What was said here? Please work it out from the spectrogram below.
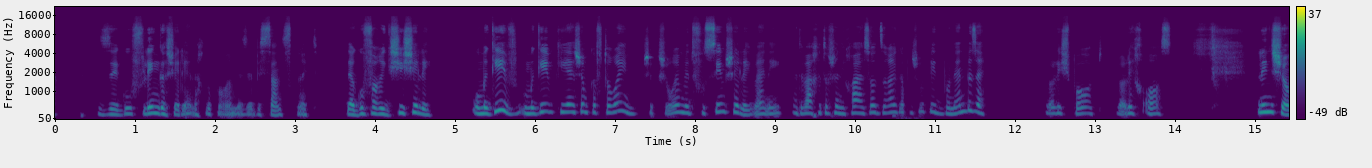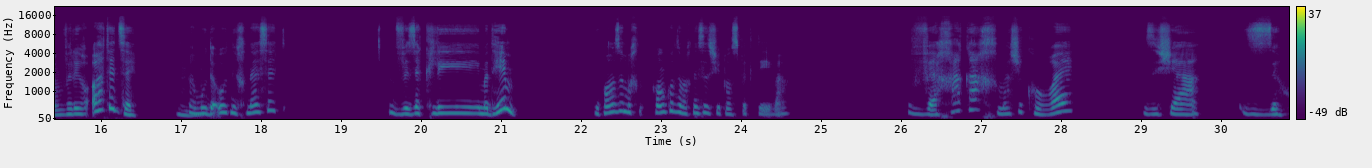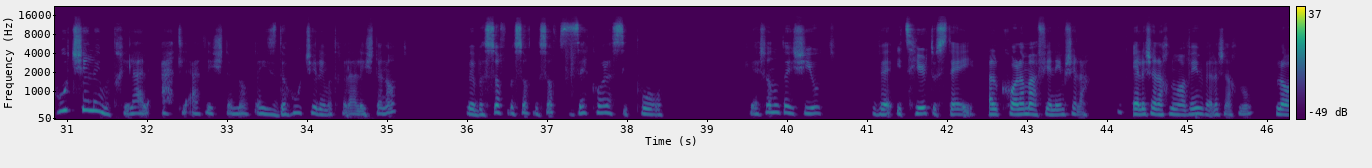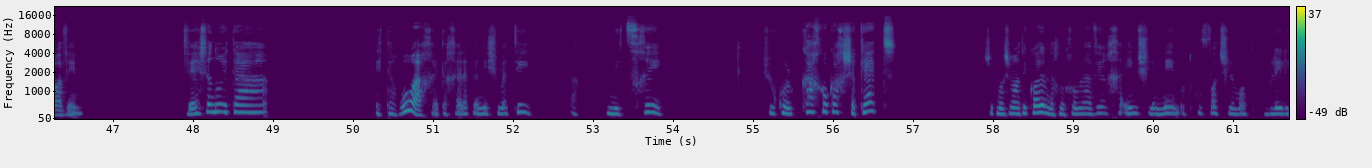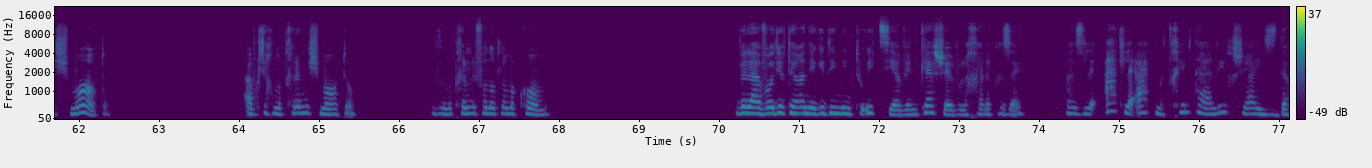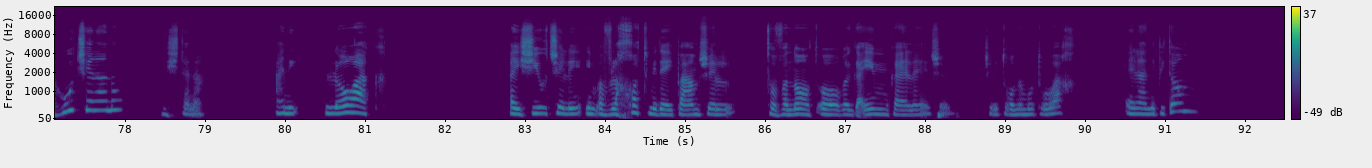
זה גוף לינגה שלי, אנחנו קוראים לזה בסנסקריט. זה הגוף הרגשי שלי, הוא מגיב, הוא מגיב כי יש שם כפתורים שקשורים לדפוסים שלי ואני, הדבר הכי טוב שאני יכולה לעשות זה רגע פשוט להתבונן בזה, לא לשפוט, לא לכעוס, לנשום ולראות את זה. Mm-hmm. המודעות נכנסת וזה כלי מדהים. וקודם זה, קודם כל זה מכניס איזושהי פרספקטיבה ואחר כך מה שקורה זה שה... הזהות שלי מתחילה לאט לאט להשתנות, ההזדהות שלי מתחילה להשתנות, ובסוף בסוף בסוף זה כל הסיפור. כי יש לנו את האישיות, ו-it's here to stay על כל המאפיינים שלה, אלה שאנחנו אוהבים ואלה שאנחנו לא אוהבים. ויש לנו את, ה... את הרוח, את החלק הנשמתי, הנצחי, שהוא כל כך כל כך שקט, שכמו שאמרתי קודם אנחנו יכולים להעביר חיים שלמים או תקופות שלמות בלי לשמוע אותו אבל כשאנחנו מתחילים לשמוע אותו ומתחילים לפנות לו מקום ולעבוד יותר אני אגיד עם אינטואיציה ועם קשב לחלק הזה אז לאט לאט מתחיל תהליך שההזדהות שלנו משתנה אני לא רק האישיות שלי עם הבלחות מדי פעם של תובנות או רגעים כאלה ש, של התרוממות רוח, אלא אני פתאום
